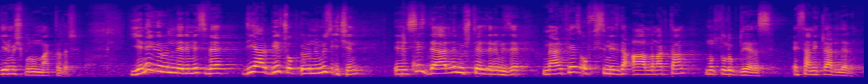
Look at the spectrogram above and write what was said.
girmiş bulunmaktadır. Yeni ürünlerimiz ve diğer birçok ürünümüz için e, siz değerli müşterilerimizi merkez ofisimizde ağırlamaktan mutluluk duyarız. Esenlikler dilerim.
